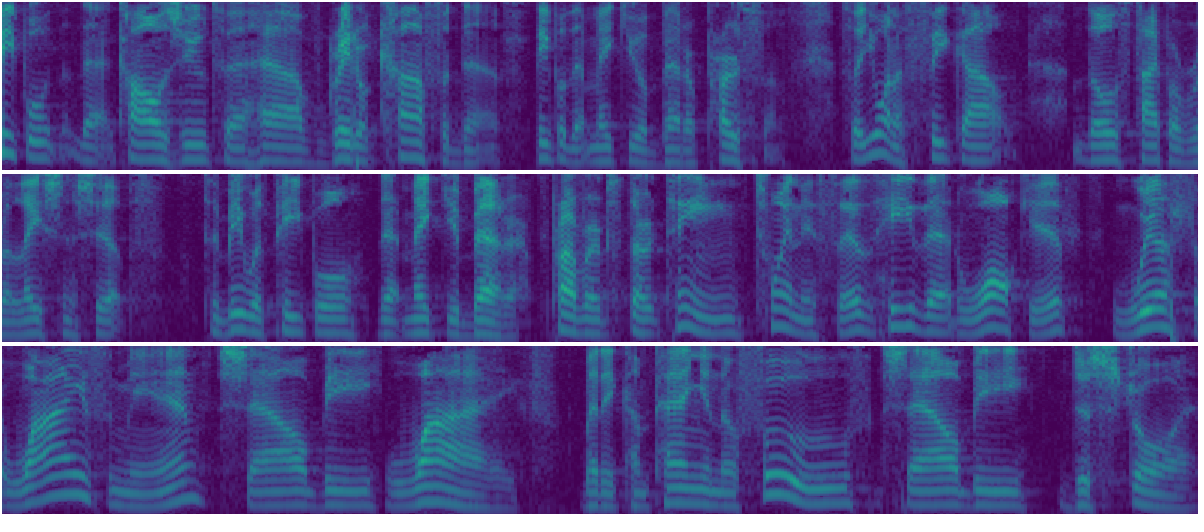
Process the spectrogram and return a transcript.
people that cause you to have greater confidence, people that make you a better person. So you want to seek out those type of relationships to be with people that make you better. Proverbs 13 20 says, He that walketh with wise men shall be wise, but a companion of fools shall be destroyed.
